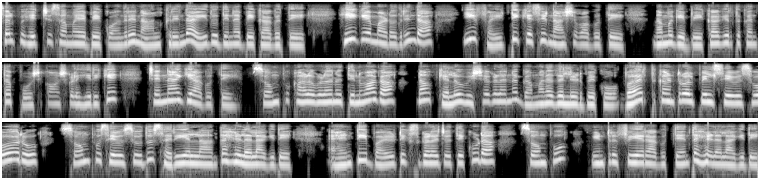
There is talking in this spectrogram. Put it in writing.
ಸ್ವಲ್ಪ ಹೆಚ್ಚು ಸಮಯ ಬೇಕು ಅಂದ್ರೆ ನಾಲ್ಕರಿಂದ ಐದು ದಿನ ಬೇಕಾಗುತ್ತೆ. ಹೀಗೆ ಮಾಡೋದ್ರಿಂದ ಈ ಫೈಟಿಕ್ ಎಸಿಡ್ ನಾಶವಾಗುತ್ತೆ. ನಮಗೆ ಬೇಕಾಗಿರ್ತಕ್ಕಂಥ ಪೋಷಕಾಂಶಗಳ ಹೀರಿಕೆ ಚೆನ್ನಾಗಿ ಆಗುತ್ತೆ. ಸೊಂಪು ಕಾಳುಗಳನ್ನು ತಿನ್ನುವಾಗ ನಾವು ಕೆಲವು ವಿಷಯಗಳನ್ನು ಗಮನದಲ್ಲಿಡಬೇಕು. ಬರ್ತ್ ಕಂಟ್ರೋಲ್ ಪಿಲ್ ಸೇವಿಸುವವರು ಸೊಂಪು ಸೇವಿಸುವುದು ಸರಿಯಲ್ಲ ಅಂತ ಹೇಳಲಾಗಿದೆ. ಆಂಟಿಬಯೋಟಿಕ್ಸ್ಗಳ ಜೊತೆ ಕೂಡ ಸೊಂಪು ಇಂಟರ್ಫಿಯರ್ ಆಗುತ್ತೆ ಅಂತ ಹೇಳಲಾಗಿದೆ.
